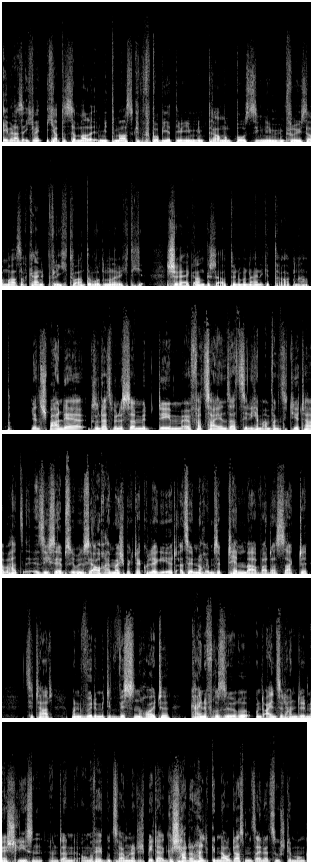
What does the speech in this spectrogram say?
Eben, also ich, mein, ich habe das dann mal mit Maske probiert im, im Tram und Bus im, im Frühsommer, als noch keine Pflicht war. Da wurde man richtig schräg angeschaut, wenn man eine getragen hat. Jens Spahn, der Gesundheitsminister mit dem äh, Verzeihensatz, den ich am Anfang zitiert habe, hat sich selbst übrigens ja auch einmal spektakulär geirrt, als er noch im September war, das sagte, Zitat, man würde mit dem Wissen heute keine Friseure und Einzelhandel mehr schließen. Und dann ungefähr gut zwei Monate später geschah dann halt genau das mit seiner Zustimmung.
